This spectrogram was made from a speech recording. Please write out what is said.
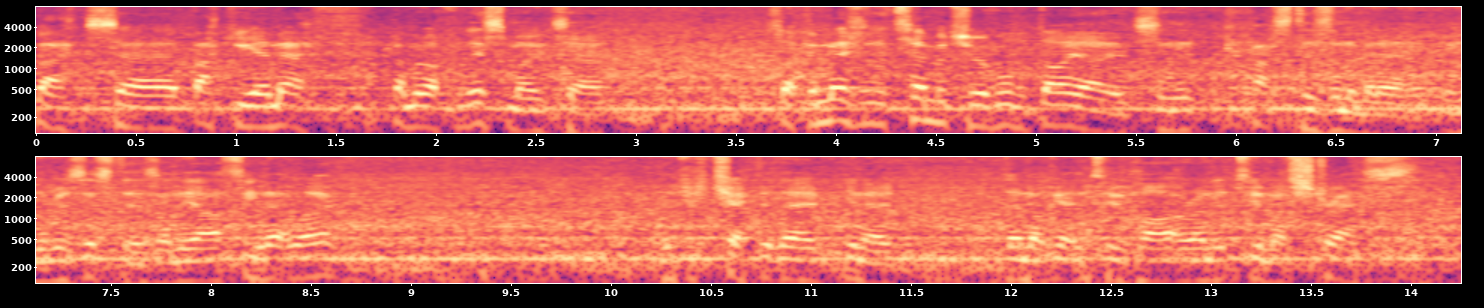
backs, uh, back EMF coming off of this motor. So I can measure the temperature of all the diodes and the capacitors in and the resistors on the RC network and just check that they're, you know, they're not getting too hot or under too much stress.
